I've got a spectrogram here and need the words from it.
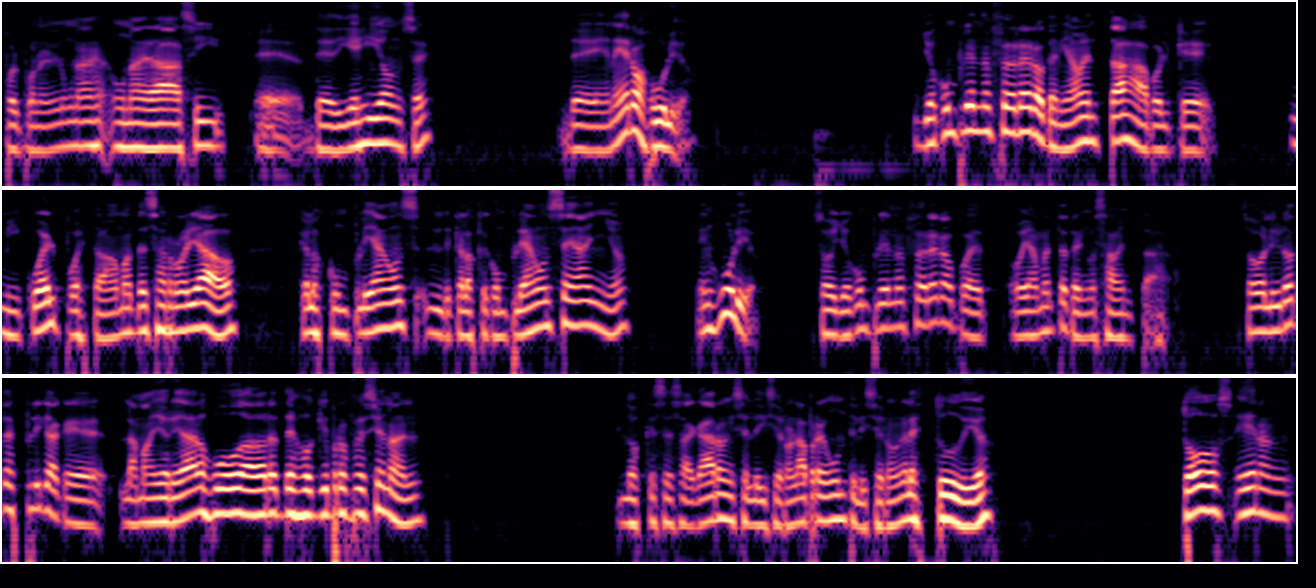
por ponerle una, una edad así, eh, de 10 y 11, de enero a julio. Yo cumpliendo en febrero tenía ventaja porque mi cuerpo estaba más desarrollado que los, cumplían que, los que cumplían 11 años en julio. So, yo cumpliendo en febrero, pues obviamente tengo esa ventaja. So, el libro te explica que la mayoría de los jugadores de hockey profesional, los que se sacaron y se le hicieron la pregunta y le hicieron el estudio, todos eran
